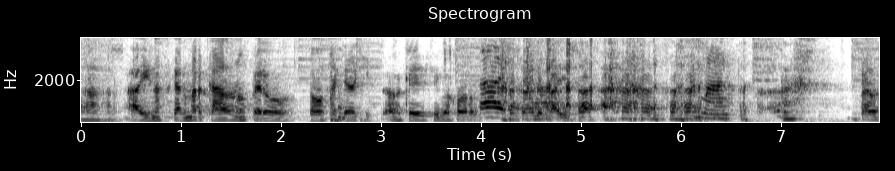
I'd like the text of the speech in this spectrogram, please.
Ajá. hay unas que han marcado, ¿no? Pero todo se queda aquí. Ok, sí, mejor Ay. entrar en detalles. Qué mal. Pero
